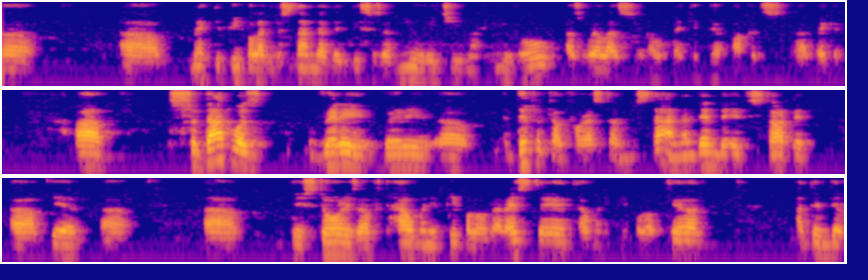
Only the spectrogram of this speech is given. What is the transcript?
uh, uh, make the people understand that this is a new regime, a new rule, as well as you know making their pockets uh, bigger. Uh, so that was very, very uh, difficult for us to understand. And then it started uh, their uh, uh, the stories of how many people are arrested, how many people are killed. And then their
